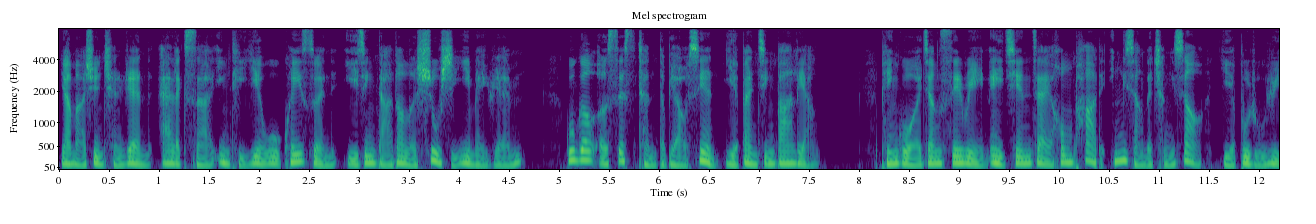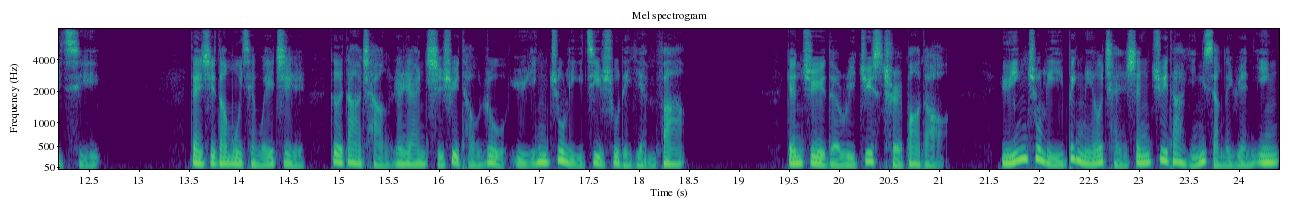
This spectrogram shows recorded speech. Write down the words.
亚马逊承认，Alexa 硬体业务亏损已经达到了数十亿美元。Google Assistant 的表现也半斤八两。苹果将 Siri 内嵌在 HomePod 音响的成效也不如预期。但是到目前为止，各大厂仍然持续投入语音助理技术的研发。根据 The Register 报道，语音助理并没有产生巨大影响的原因，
